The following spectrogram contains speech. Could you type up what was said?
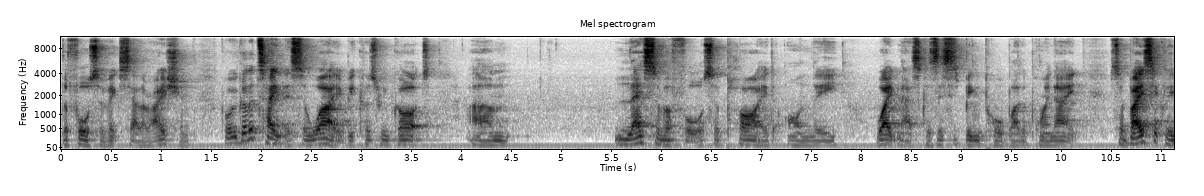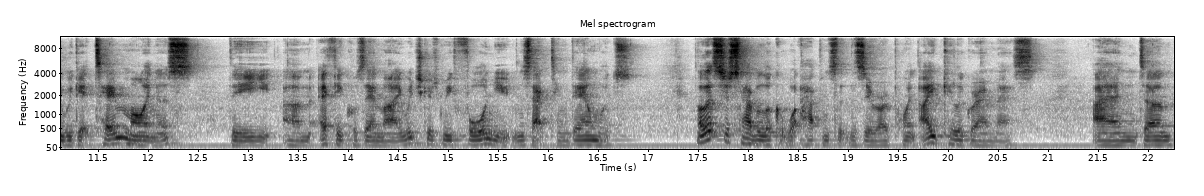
the force of acceleration. But we've got to take this away because we've got um, less of a force applied on the weight mass because this is being pulled by the 0.8. So basically we get 10 minus the um, F equals ma, which gives me 4 newtons acting downwards. Now let's just have a look at what happens at the 0.8 kilogram mass. And um,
